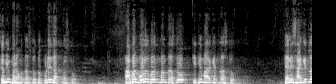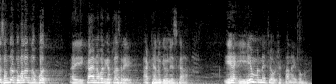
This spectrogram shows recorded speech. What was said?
कमीपणा होत असतो तो पुढे जात नसतो. आपण बोलत बोलत म्हणत असतो किती मार्क घेतला असतो? त्याने सांगितलं समजा तुम्हाला नव्वद. काय नव्वद घेतलास रे? अठ्ठ्याण्णव घेऊन येस का? हे म्हणण्याची आवश्यकता नाही तुम्हाला.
